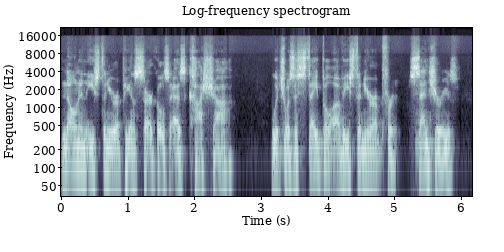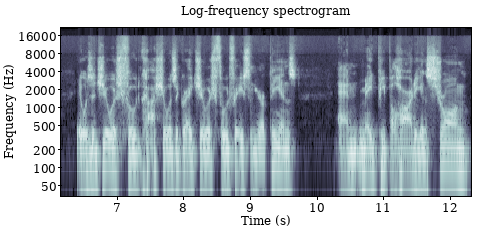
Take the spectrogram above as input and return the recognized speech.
known in Eastern European circles as kasha, which was a staple of Eastern Europe for centuries. It was a Jewish food. Kasha was a great Jewish food for Eastern Europeans and made people hardy and strong.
